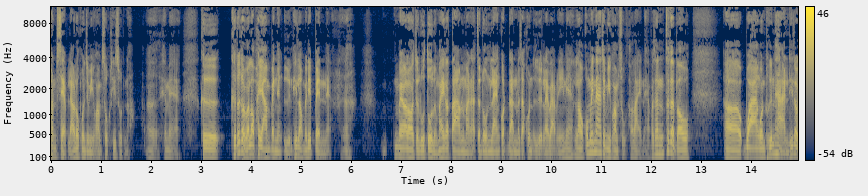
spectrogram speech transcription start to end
concept แล้วเราควรจะมีความสุขที่สุดเนาะ เออใช่ไหมฮะ คือ คือถ้าเกิดว่าเราพยายามเป็นอย่างอื่นที่เราไม่ได้เป็นเนี่ย ไม่ว่าเราจะรู้ตัวหรือไม่ก็ตามมันอาจจะโดนแรงกดดันมาจากคนอื่นอะไรแบบนี้เนี่ยเราก็ไม่น่าจะมีความสุขเท่าไหร่นะครับเพราะฉะนั้นถ้าเกิดเราวางบนพื้นฐานที่เรา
